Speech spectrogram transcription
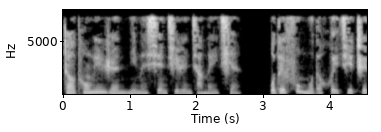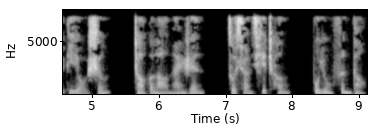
找同龄人，你们嫌弃人家没钱。我对父母的回击掷地有声：找个老男人，坐享其成，不用奋斗，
